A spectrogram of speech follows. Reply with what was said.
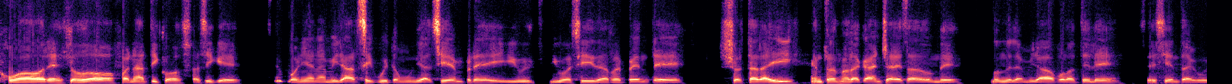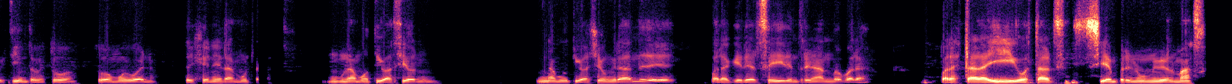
jugadores los dos, fanáticos, así que se ponían a mirar circuito mundial siempre y, y así de repente yo estar ahí, entrando a la cancha, esa donde, donde la miraba por la tele, se siente algo distinto, que estuvo, estuvo muy bueno. Te genera mucha, una motivación, una motivación grande para querer seguir entrenando, para, para estar ahí o estar siempre en un nivel más.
